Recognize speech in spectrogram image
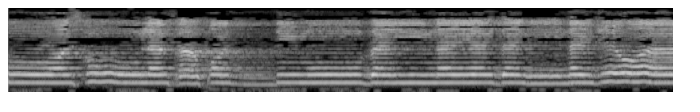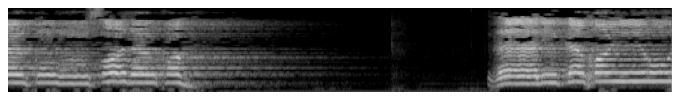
الرسول فقدموا بين يدي نجواكم صدقه ذلك خير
